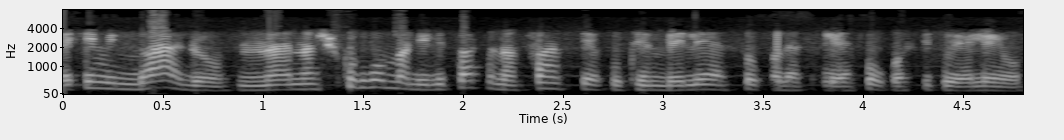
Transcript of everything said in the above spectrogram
lakini bado na nashukuru kwamba nilipata nafasi ya kutembelea soko la Kariakoo kwa siku ya leo,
